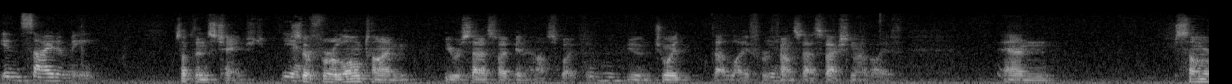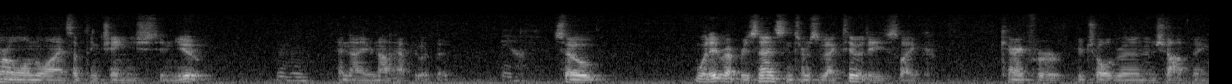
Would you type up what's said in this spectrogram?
inside of me. Something's changed. Yeah. So for a long time, you were satisfied being a housewife. Mhm. You enjoyed that life or Yeah. found satisfaction in that life. And somewhere along the line, something changed in you, hmm and now you're not happy with it. Yeah. So what it represents in terms of activities, like caring for your children and shopping,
